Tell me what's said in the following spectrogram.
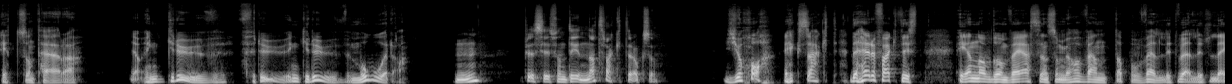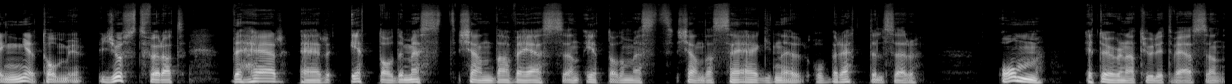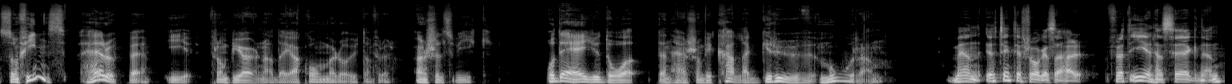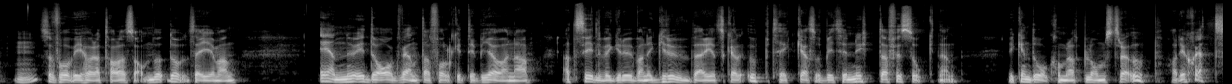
ett sånt här, ja, en gruvfru, en gruvmora. Mm. Precis som dina trakter också. Ja, exakt. Det här är faktiskt en av de väsen som jag har väntat på väldigt, väldigt länge, Tommy. Just för att det här är ett av de mest kända väsen, ett av de mest kända sägner och berättelser om ett övernaturligt väsen som finns här uppe i, från Björna, där jag kommer då utanför Örnsköldsvik. Och det är ju då den här som vi kallar gruvmoran. Men jag tänkte fråga så här, för att i den här sägnen mm. så får vi höra talas om, då, då säger man Ännu idag väntar folket i Björna att silvergruvan i Gruvberget ska upptäckas och bli till nytta för socknen, vilken då kommer att blomstra upp. Har det skett?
